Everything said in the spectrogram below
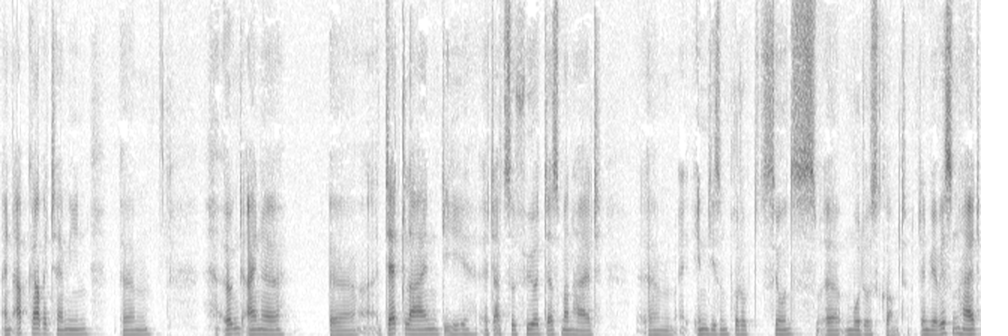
ein Abgabetermin, ähm, irgendeine Deadline, die äh, dazu führt, dass man halt ähm, in diesen Produktionsmodus äh, kommt. Denn wir wissen halt,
